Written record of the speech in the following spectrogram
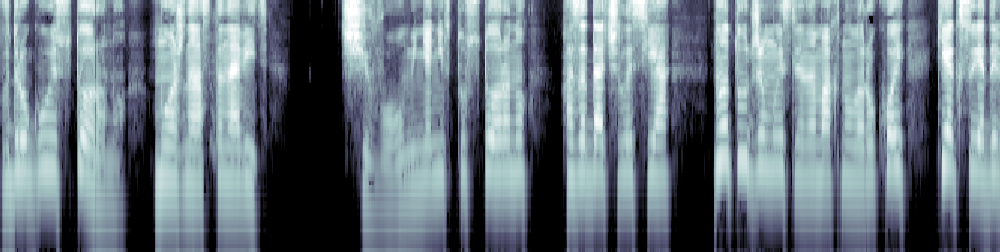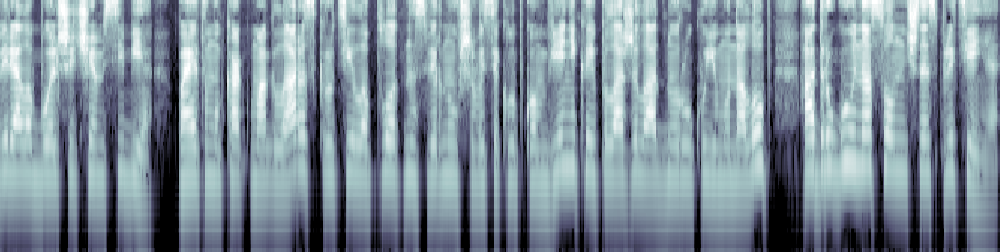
в другую сторону, можно остановить. Чего у меня не в ту сторону? Озадачилась я, но тут же мысленно махнула рукой, кексу я доверяла больше, чем себе, поэтому как могла раскрутила плотно свернувшегося клубком веника и положила одну руку ему на лоб, а другую на солнечное сплетение.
